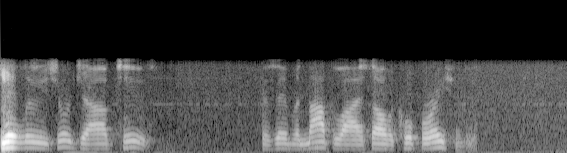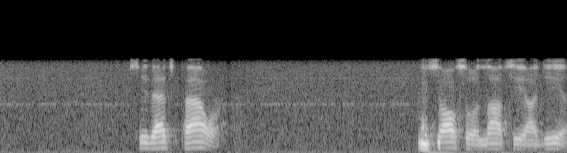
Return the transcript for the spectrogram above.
You'll lose your job too, because they've monopolized all the corporations. See, that's power. It's also a Nazi idea.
